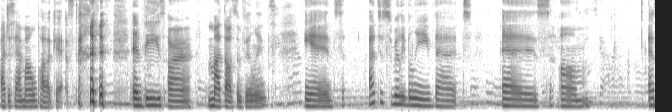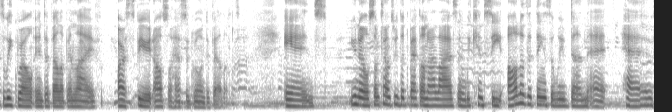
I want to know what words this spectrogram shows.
I just have my own podcast. and these are my thoughts and feelings. And I just really believe that as, um, as we grow and develop in life, our spirit also has to grow and develop. And, you know, sometimes we look back on our lives and we can see all of the things that we've done that have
